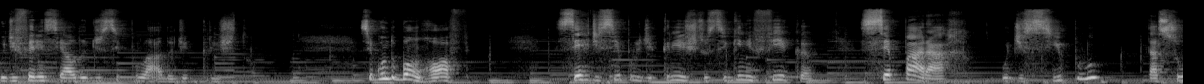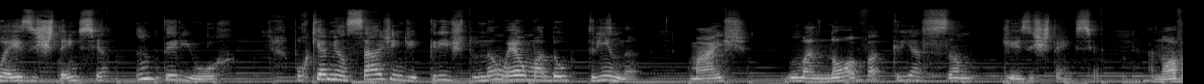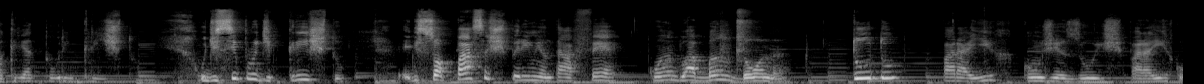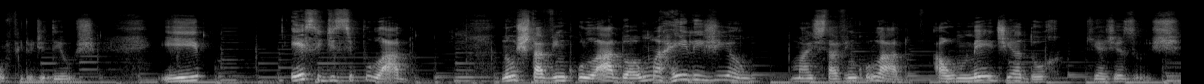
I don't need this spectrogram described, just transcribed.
o diferencial do discipulado de Cristo. Segundo Bonhoeffer, ser discípulo de Cristo significa separar o discípulo da sua existência anterior, porque a mensagem de Cristo não é uma doutrina, mas uma nova criação de existência, a nova criatura em Cristo. O discípulo de Cristo, ele só passa a experimentar a fé quando abandona tudo para ir com Jesus, para ir com o Filho de Deus. E esse discipulado não está vinculado a uma religião, mas está vinculado ao mediador que é Jesus.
